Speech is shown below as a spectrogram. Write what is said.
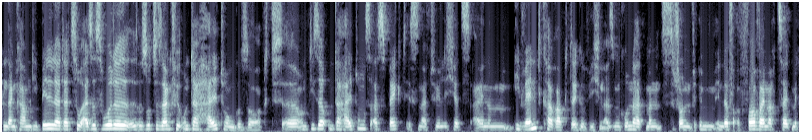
Und dann kamen die Bilder dazu. Also es wurde sozusagen für Unterhaltung gesorgt. Äh, und dieser Unterhaltungsaspekt ist natürlich jetzt einem Eventcharakter gewichen. Also im Grunde hat man es schon in der Vorweihnachtszeit mit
